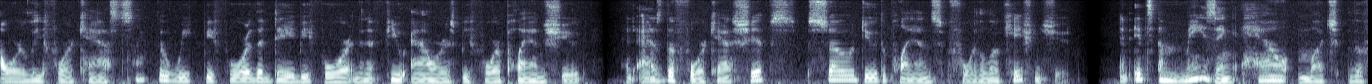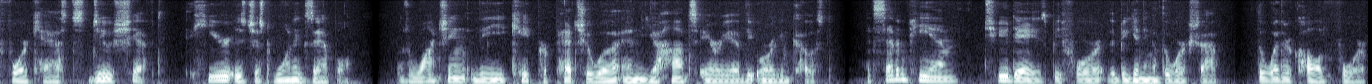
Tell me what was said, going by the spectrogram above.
hourly forecasts like the week before, the day before, and then a few hours before a planned shoot. And as the forecast shifts, so do the plans for the location shoot. And it's amazing how much the forecasts do shift. Here is just one example was watching the Cape Perpetua and Yachats area of the Oregon coast. At 7 p.m., two days before the beginning of the workshop, the weather called for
